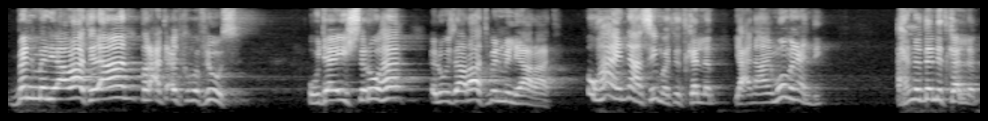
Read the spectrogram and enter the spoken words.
بالمليارات الآن طلعت عندكم فلوس وجاي يشتروها الوزارات بالمليارات. وهاي الناس هي ما تتكلم. يعني هاي مو من عندي. إحنا بدنا نتكلم.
